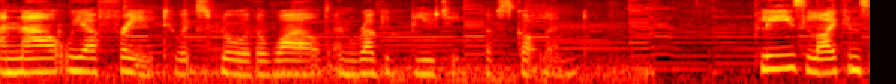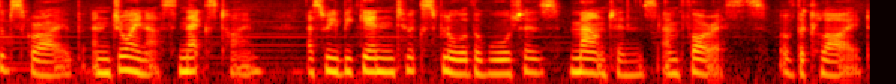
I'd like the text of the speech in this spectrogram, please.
and now we are free to explore the wild and rugged beauty of Scotland. Please like and subscribe and join us next time as we begin to explore the waters, mountains, and forests of the Clyde.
